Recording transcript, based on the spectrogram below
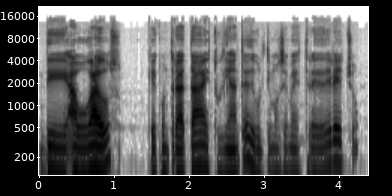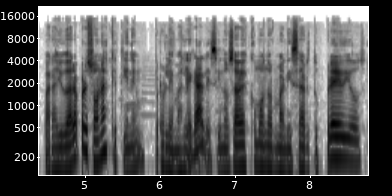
de abogados que contrata a estudiantes de último semestre de Derecho para ayudar a personas que tienen problemas legales. Si no sabes cómo normalizar tus predios,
